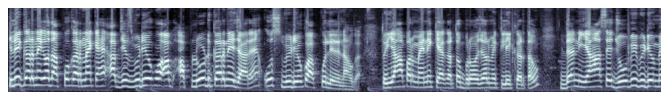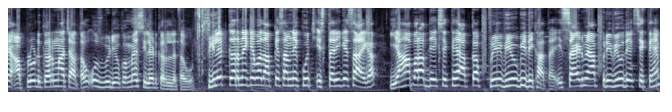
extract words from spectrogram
क्लिक करने के बाद आपको करना क्या है, आप जिस वीडियो को आप अपलोड करने जा रहे हैं, उस वीडियो को आपको ले लेना होगा। तो यहाँ पर मैंने क्या करता हूँ ब्राउज़र में क्लिक करता हूँ। देन यहाँ से जो भी वीडियो मैं अपलोड करना चाहता हूँ, उस वीडियो को मैं सिलेक्ट कर लेता हूँ। सिलेक्ट करने के बाद आपके सामने कुछ इस तरीके से आएगा। यहाँ पर आप देख सकते हैं, आपका प्रीव्यू भी दिखाता है। इस साइड में आप प्रीव्यू देख सकते हैं,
